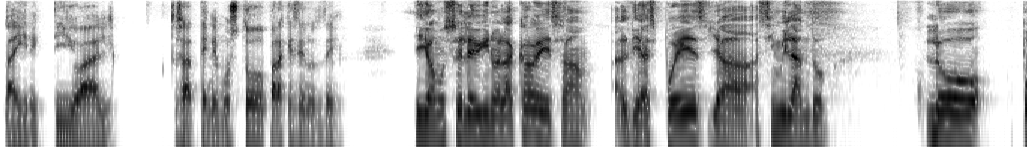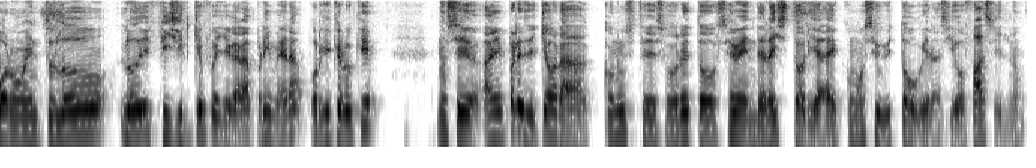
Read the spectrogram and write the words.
la directiva, el, o sea, tenemos todo para que se nos dé digamos, se le vino a la cabeza al día después, ya asimilando lo, por momentos, lo, lo difícil que fue llegar a primera, porque creo que, no sé, a mí me parece que ahora con usted sobre todo se vende la historia de como si todo hubiera sido fácil, ¿no?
